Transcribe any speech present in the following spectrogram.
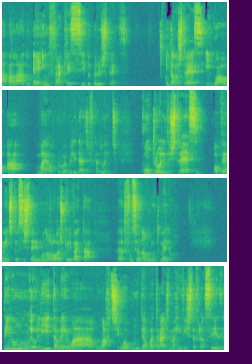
abalado, é enfraquecido pelo estresse. Então, estresse igual a maior probabilidade de ficar doente. Controle do estresse, obviamente teu sistema imunológico ele vai estar tá, uh, funcionando muito melhor. Tem um, eu li também uma, um artigo algum tempo atrás numa revista francesa,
